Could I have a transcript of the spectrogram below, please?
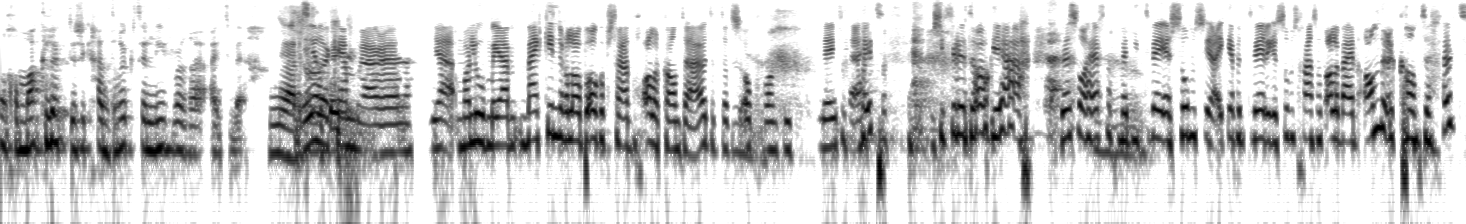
ongemakkelijk. Dus ik ga drukte liever uh, uit de weg. Ja, dat is heel herkenbaar. Uh, ja, Marlou, maar ja, mijn kinderen lopen ook op straat nog alle kanten uit. Dat is ook gewoon de leeftijd. dus ik vind het ook ja, best wel heftig met die twee. En soms, ja, ik heb een tweeling en soms gaan ze ook allebei een andere kant uit.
